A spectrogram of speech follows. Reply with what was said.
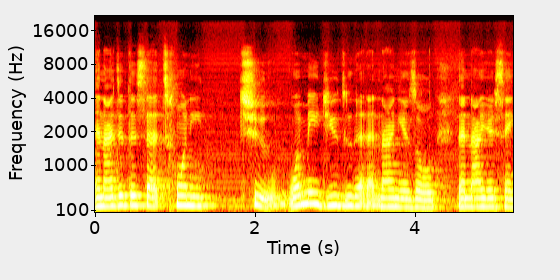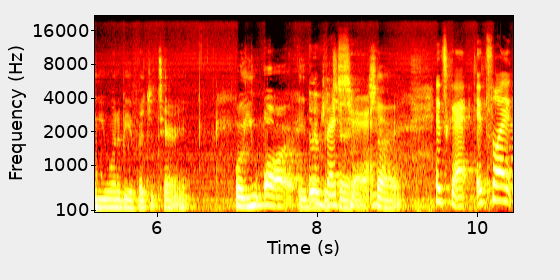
and I did this at 22. What made you do that at nine years old? That now you're saying you want to be a vegetarian, or you are a vegetarian? vegetarian. Sorry. It's okay. It's like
